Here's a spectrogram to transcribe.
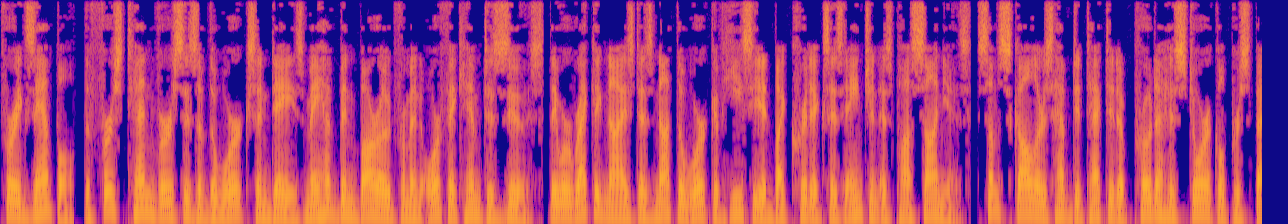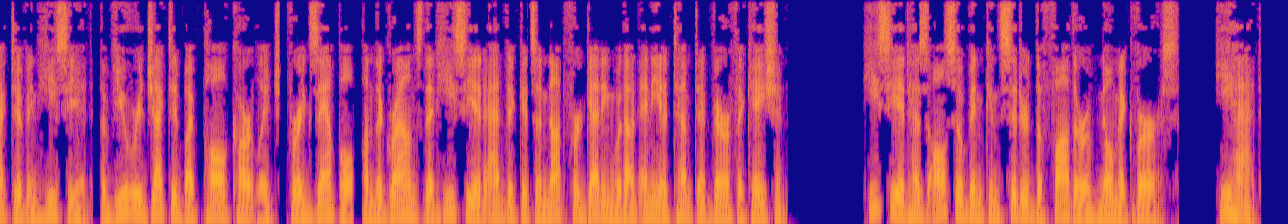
For example, the first ten verses of the Works and Days may have been borrowed from an Orphic hymn to Zeus they were recognized as not the work of Hesiod by critics as ancient as Pausanias. Some scholars have detected a proto-historical perspective in Hesiod, a view rejected by Paul Cartledge, for example, on the grounds that Hesiod advocates a not forgetting without any attempt at verification. Hesiod has also been considered the father of gnomic verse. He had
